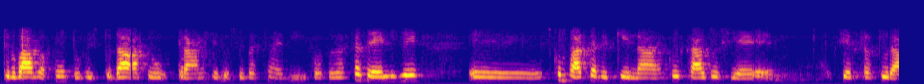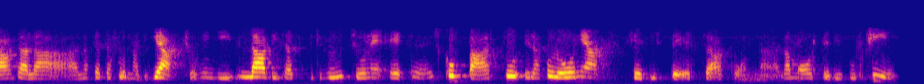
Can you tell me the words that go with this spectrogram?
trovando appunto questo dato tramite l'osservazione di foto da satellite, eh, scomparsa perché la, in quel caso si è, si è fratturata la, la, piattaforma di ghiaccio, quindi l'habitat di riproduzione è eh, scomparso e la colonia si è dispersa con la morte dei pulcini.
